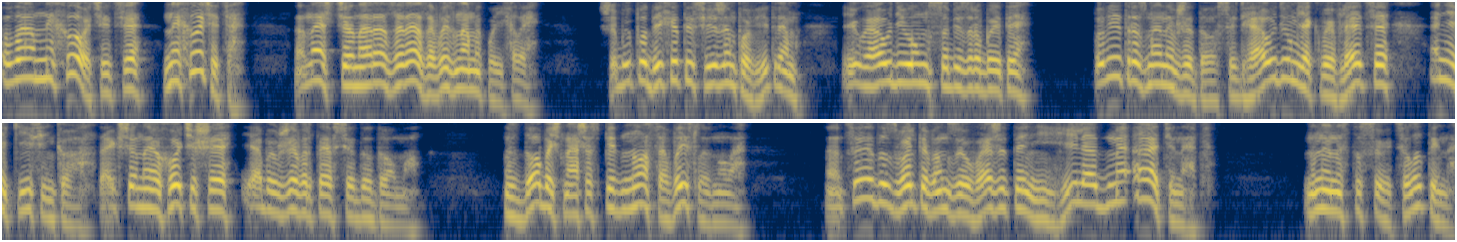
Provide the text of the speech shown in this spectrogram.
Вам не хочеться, не хочеться? А нащо на раз за раза ви з нами поїхали? Щоби подихати свіжим повітрям і gaudium собі зробити. Повітря з мене вже досить. Gaudium, як виявляється, аніякісінько, так що найохочіше я би вже вертався додому. Здобич наша з-під носа вислизнула. А це, дозвольте вам зауважити, nihil ad me attinet. Мене не стосується латина.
